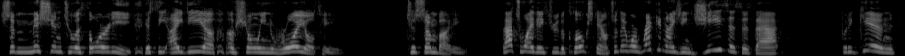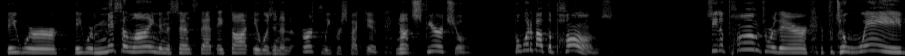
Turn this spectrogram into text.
submission to authority. It's the idea of showing royalty to somebody. That's why they threw the cloaks down. So they were recognizing Jesus as that. But again, they were, they were misaligned in the sense that they thought it was in an earthly perspective, not spiritual. But what about the palms? See, the palms were there for, to wave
